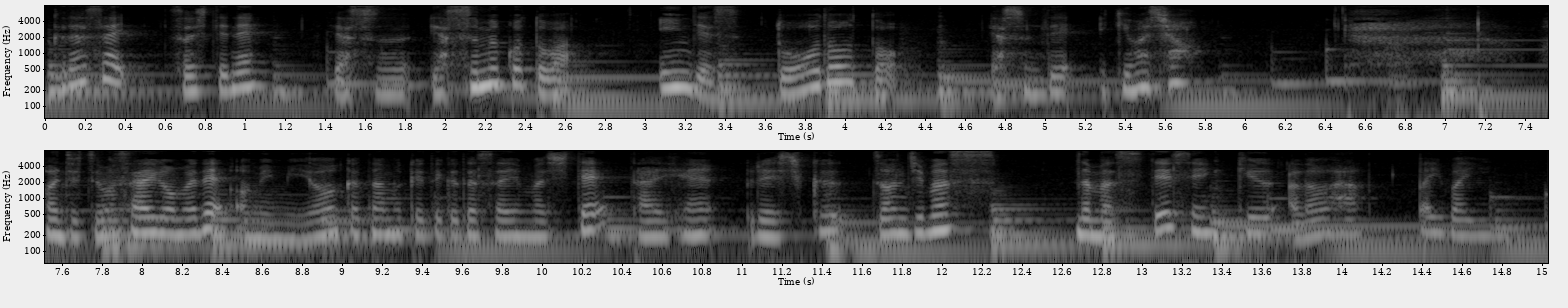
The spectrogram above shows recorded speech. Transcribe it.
ください。そしてね休むことはいいんです。堂々と休んでいきましょう。本日も最後までお耳を傾けてくださいまして大変嬉しく存じます。ナマステ、 Thank you、アロハ、バイバイ。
